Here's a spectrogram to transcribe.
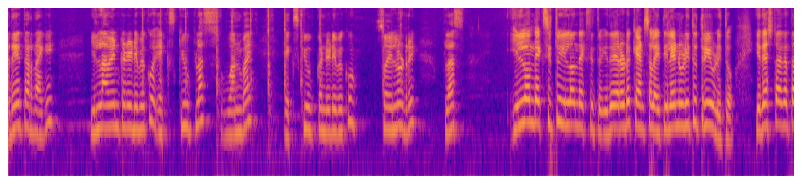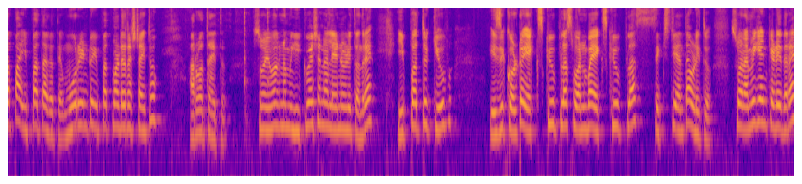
ಅದೇ ಥರನಾಗಿ ಇಲ್ಲಿ ನಾವೇನು ಕಂಡುಹಿಡಿಬೇಕು? X cube plus one by X cube ಕಂಡುಹಿಡಿಬೇಕು. ಸೊ ಇಲ್ಲಿ ನೋಡ್ರಿ. ಪ್ಲಸ್ ಇಲ್ಲೊಂದು ಎಕ್ಸ್ ಇತ್ತು, ಇಲ್ಲೊಂದು ಎಕ್ಸ್ ಇತ್ತು. ಇದು ಎರಡು ಕ್ಯಾನ್ಸಲ್ ಆಯಿತು. ಇಲ್ಲೇನು ಉಳಿತು? ತ್ರೀ ಉಳಿತು. ಇದೆಷ್ಟಾಗುತ್ತಪ್ಪ? ಇಪ್ಪತ್ತಾಗುತ್ತೆ. ಮೂರು ಇಂಟು ಇಪ್ಪತ್ತು ಮಾಡಿದ್ರೆ ಎಷ್ಟಾಯಿತು? ಅರವತ್ತಾಯಿತು. ಸೊ ಇವಾಗ ನಮಗೆ ಇಕ್ವೇಷನಲ್ಲಿ ಏನು ಉಳಿತು ಅಂದರೆ ಇಪ್ಪತ್ತು cube is equal to X cube plus one by X cube plus sixty ಅಂತ ಉಳಿತು. ಸೊ ನಮಗೇನು ಕೇಳಿದ್ದಾರೆ?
